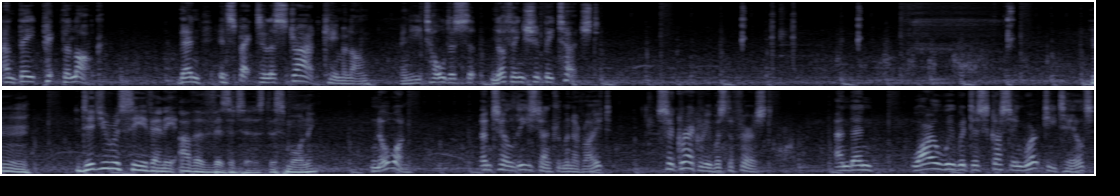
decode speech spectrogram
and they picked the lock. Then Inspector Lestrade came along, and he told us that nothing should be touched. Hmm. Did you receive any other visitors this morning? No one. Until these gentlemen arrived. Sir Gregory was the first. And then, while we were discussing work details,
